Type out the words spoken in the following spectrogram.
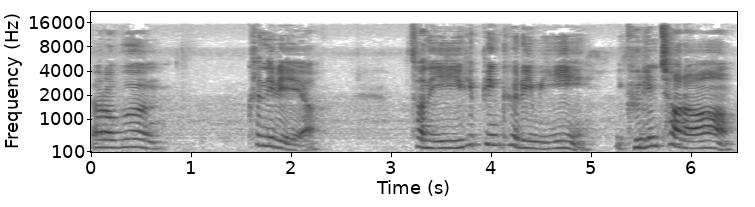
여러분 큰일이에요. 저는 이 휘핑크림이 이 그림처럼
